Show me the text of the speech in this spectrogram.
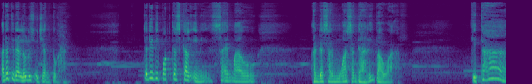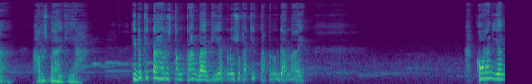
Anda tidak lulus ujian Tuhan. Jadi di podcast kali ini saya mau Anda semua sadari bahwa kita harus bahagia. Hidup kita harus tentram, bahagia, penuh sukacita, penuh damai. Orang yang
